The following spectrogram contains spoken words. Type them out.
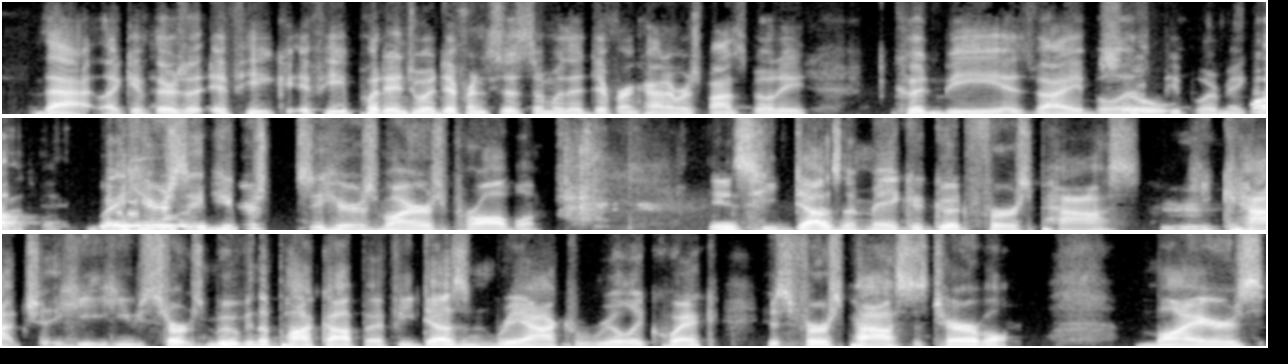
that. Like if there's a if he if he put into a different system with a different kind of responsibility, could be as valuable So- as people are making. well, out to be. But here's here's here's Myers' problem is he doesn't make a good first pass. Mhm. He catch he he starts moving the puck up. If he doesn't react really quick, his first pass is terrible. Myers,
